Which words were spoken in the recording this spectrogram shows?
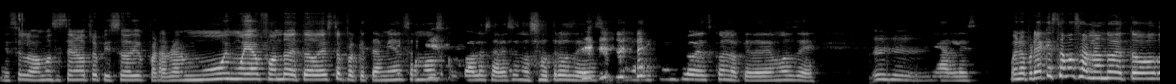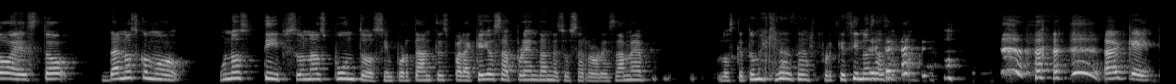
Eso lo vamos a hacer en otro episodio para hablar muy, muy a fondo de todo esto, porque también somos culpables a veces nosotros de eso. Por ejemplo, es con lo que debemos de, bueno, pero ya que estamos hablando de todo esto, danos como unos tips, unos puntos importantes para que ellos aprendan de sus errores. Dame los que tú me quieras dar, porque si nos hace ok,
